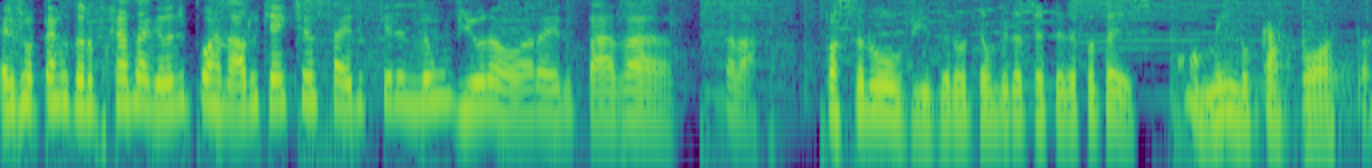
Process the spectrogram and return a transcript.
Ele foi perguntando pro Casagrande e pro Arnaldo quem é que tinha saído, porque ele não viu na hora, ele tava, sei lá, passando o ouvido, não tenho muita certeza quanto a isso. Comendo catota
